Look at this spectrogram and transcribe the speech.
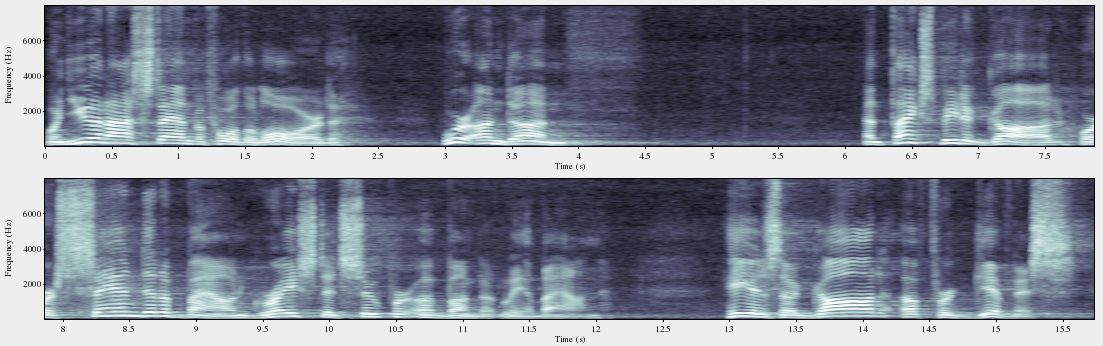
When you and I stand before the Lord, we're undone. And thanks be to God, where sin did abound, grace did superabundantly abound. He is a God of forgiveness.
